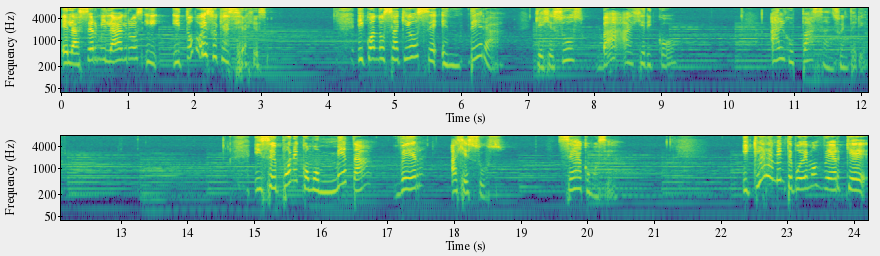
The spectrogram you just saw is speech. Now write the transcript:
el hacer milagros y, y todo eso que hacía Jesús. Y cuando Saqueo se entera que Jesús va a Jericó, algo pasa en su interior. Y se pone como meta ver a Jesús, sea como sea. Y claramente podemos ver que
